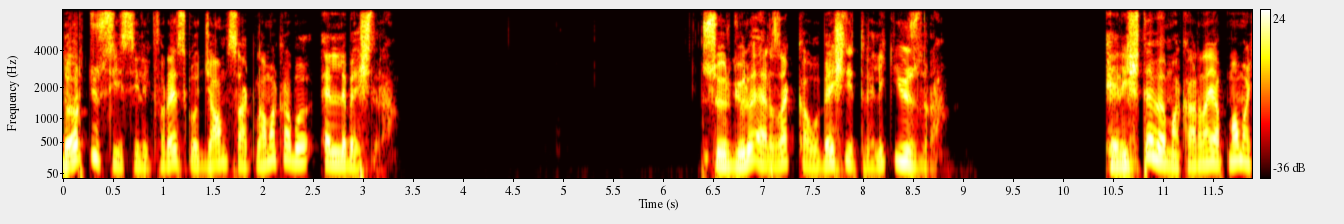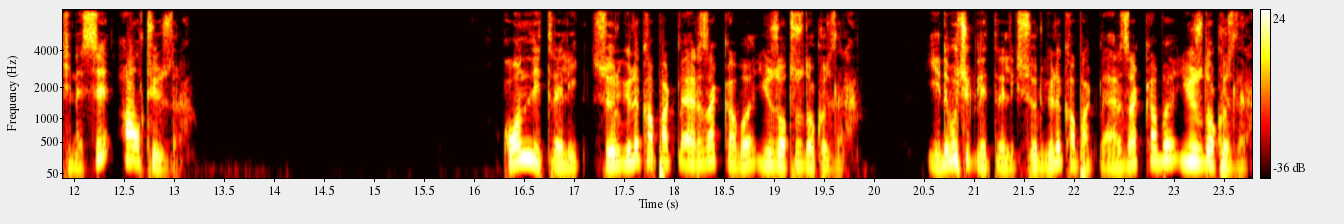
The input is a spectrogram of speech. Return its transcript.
400 cc'lik fresko cam saklama kabı 55 lira. Sürgülü erzak kabı 5 litrelik 100 lira. Erişte ve makarna yapma makinesi 600 lira. 10 litrelik sürgülü kapaklı erzak kabı 139 lira. 7,5 litrelik sürgülü kapaklı erzak kabı 109 lira.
